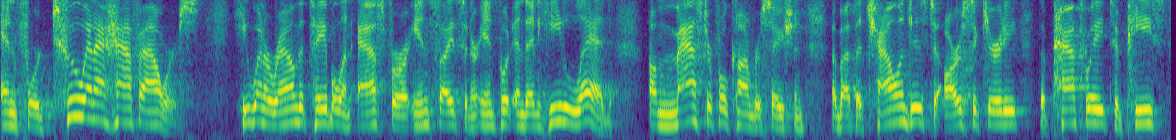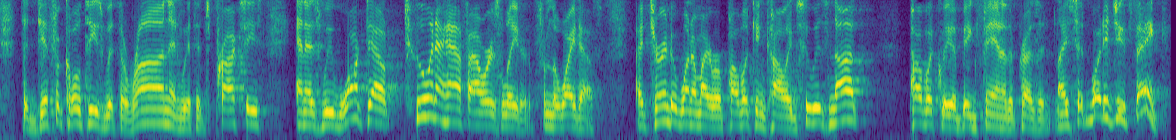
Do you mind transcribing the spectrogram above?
and for two and a half hours, he went around the table and asked for our insights and our input, and then he led a masterful conversation about the challenges to our security, the pathway to peace, the difficulties with Iran and with its proxies. And as we walked out two and a half hours later from the White House, I turned to one of my Republican colleagues who is not publicly a big fan of the president. And I said, What did you think?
